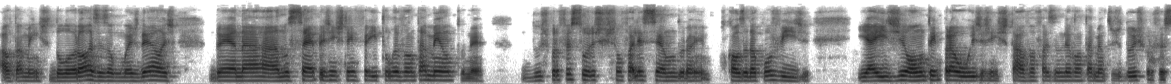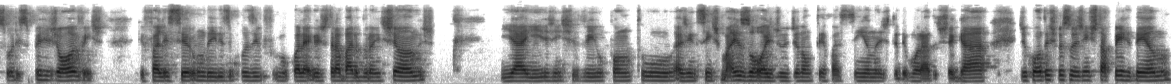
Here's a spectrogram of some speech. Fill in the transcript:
altamente dolorosas, algumas delas. Né, na, no CEP a gente tem feito o levantamento, né? dos professores que estão falecendo durante, por causa da Covid. E aí, de ontem para hoje, a gente estava fazendo levantamento de dois professores super jovens que faleceram. Um deles, inclusive, foi meu colega de trabalho durante anos. E aí a gente vê o quanto a gente sente mais ódio de não ter vacina, de ter demorado a chegar, de quantas pessoas a gente está perdendo,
